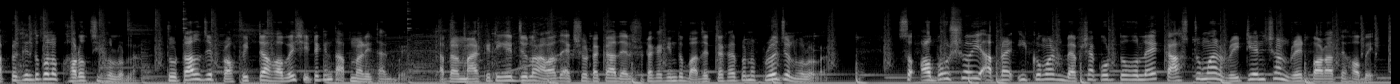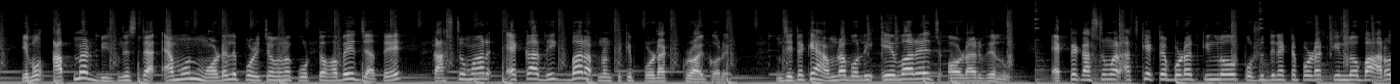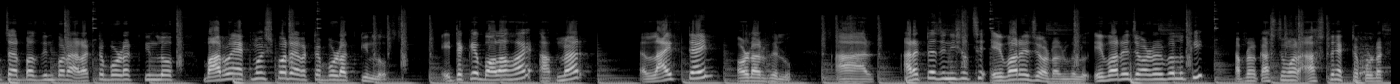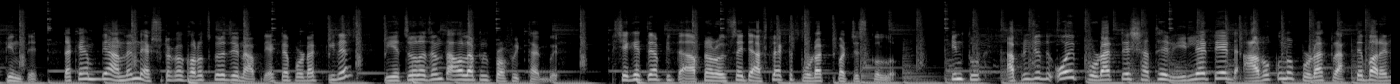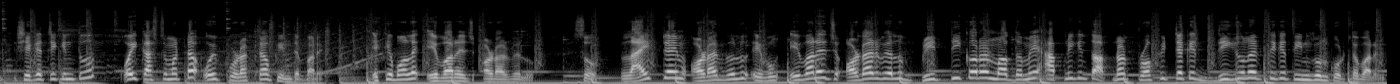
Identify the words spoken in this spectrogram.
আপনার কিন্তু কোনো খরচই হলো না। টোটাল যে প্রফিটটা হবে, সেটা কিন্তু আপনারই থাকবে। আপনার মার্কেটিংয়ের জন্য আলাদা একশো টাকা, দেড়শো টাকা কিন্তু বাজেট টাকার কোনো প্রয়োজন হলো না। সো অবশ্যই আপনার ই কমার্স ব্যবসা করতে হলে কাস্টমার রিটেনশন রেট বাড়াতে হবে। এবং আপনার বিজনেসটা এমন মডেলে পরিচালনা করতে হবে যাতে কাস্টমার একাধিকবার আপনার থেকে প্রোডাক্ট ক্রয় করে। যেটাকে আমরা বলি এভারেজ অর্ডার ভ্যালু একটা কাস্টমার আজকে একটা প্রোডাক্ট কিনলো, পরশুদিন একটা প্রোডাক্ট কিনলো, বা আরও চার পাঁচ দিন পরে আর একটা প্রোডাক্ট কিনলো, বা আরও এক মাস পরে আর একটা প্রোডাক্ট কিনলো। এটাকে বলা হয় আপনার লাইফ টাইম অর্ডার ভ্যালু আর আরেকটা জিনিস হচ্ছে average order value average order value কি? আপনার কাস্টমার আসলে একটা প্রোডাক্ট কিনতে। তাকে আপনি আনলেন একশো টাকা খরচ করে যে না, আপনি একটা প্রোডাক্ট কিনেন, নিয়ে চলে যান, তাহলে আপনার প্রফিট থাকবে। সেক্ষেত্রে আপনি আপনার ওয়েবসাইটে আসলে একটা প্রোডাক্ট পারচেস করল। কিন্তু আপনি যদি ওই প্রোডাক্টের সাথে রিলেটেড আরও কোনো প্রোডাক্ট রাখতে পারেন, সেক্ষেত্রে কিন্তু ওই কাস্টমারটা ওই প্রোডাক্টটাও কিনতে পারে। একে বলে average order value so life time order value এবং এভারেজ অর্ডার ভ্যালু বৃদ্ধি করার মাধ্যমে আপনি কিন্তু আপনার প্রফিটটাকে দ্বিগুণের থেকে তিনগুণ করতে পারেন।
